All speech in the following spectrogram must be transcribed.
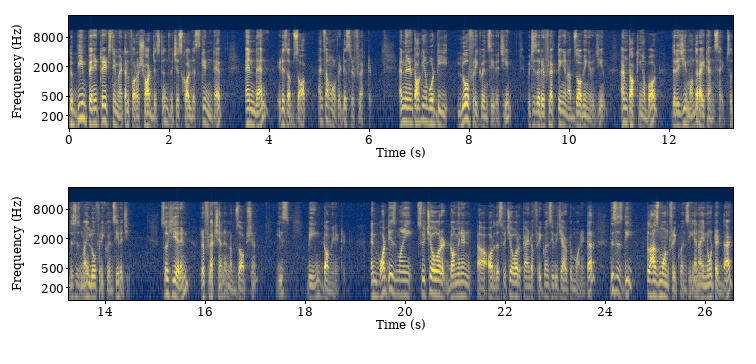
the beam penetrates the metal for a short distance which is called the skin depth and then it is absorbed and some of it is reflected. And when I am talking about the low frequency regime, which is a reflecting and absorbing regime, I am talking about the regime on the right hand side. So, this is my low frequency regime. So, herein reflection and absorption is being dominated and what is my switchover dominant uh, or the switchover kind of frequency which I have to monitor. This is the plasmon frequency and I noted that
